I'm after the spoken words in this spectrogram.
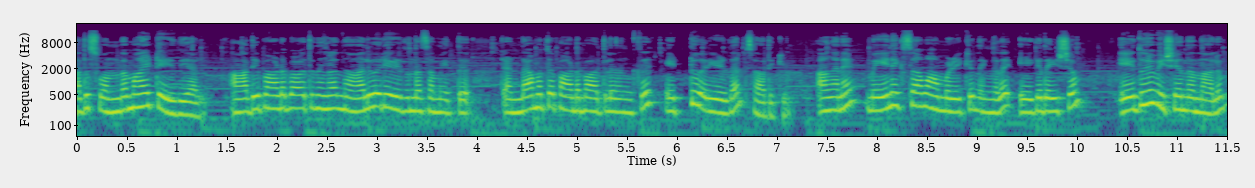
അത് സ്വന്തമായിട്ട് എഴുതിയാൽ. ആദ്യ പാഠഭാഗത്ത് നിങ്ങൾ നാല് വരി എഴുതുന്ന സമയത്ത് രണ്ടാമത്തെ പാഠഭാഗത്തിൽ നിങ്ങൾക്ക് എട്ട് വരി എഴുതാൻ സാധിക്കും. അങ്ങനെ മെയിൻ എക്സാം ആകുമ്പോഴേക്കും നിങ്ങൾ ഏകദേശം ഏതൊരു വിഷയം തന്നാലും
